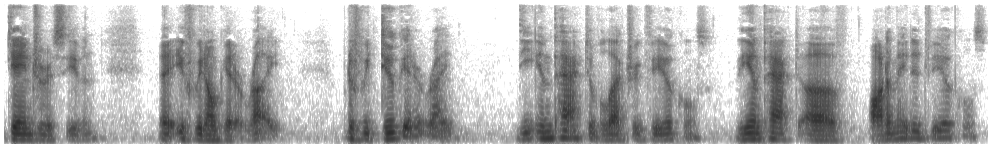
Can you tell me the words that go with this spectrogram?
dangerous even, uh, if we don't get it right. But if we do get it right, the impact of electric vehicles, the impact of automated vehicles,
